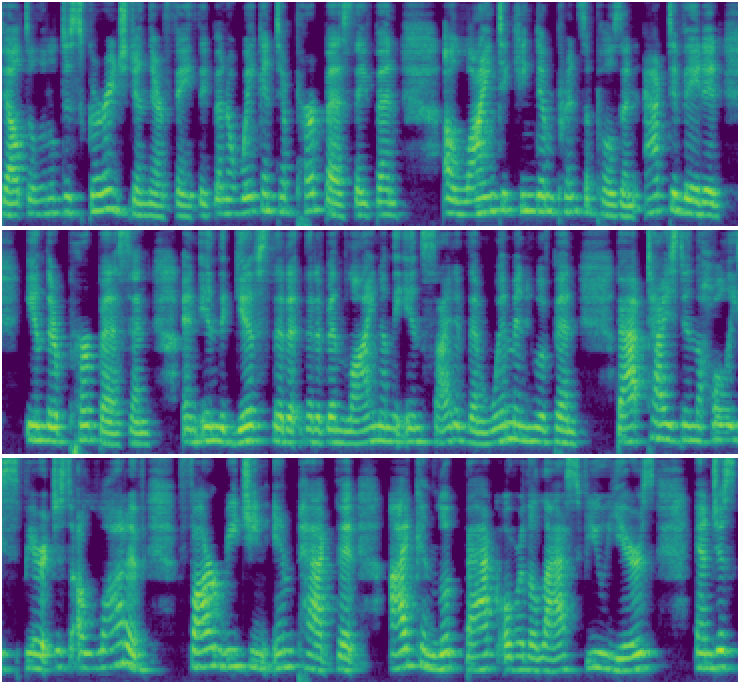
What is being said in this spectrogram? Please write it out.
felt a little discouraged in their faith. They've been awakened to purpose. They've been aligned to kingdom principles and activated in their purpose and and in the gifts that that have been lying on the inside of them. Women who have been baptized in the Holy Spirit, just a lot of far reaching impact that I can look back over the last few years and just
